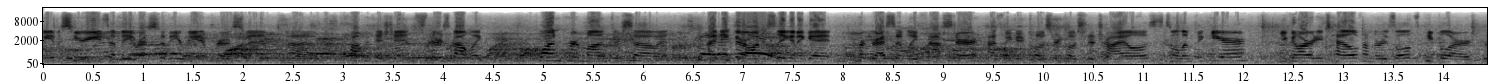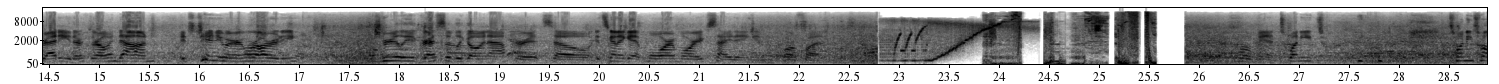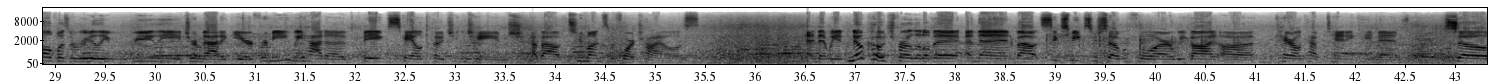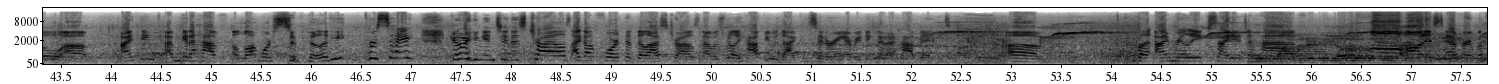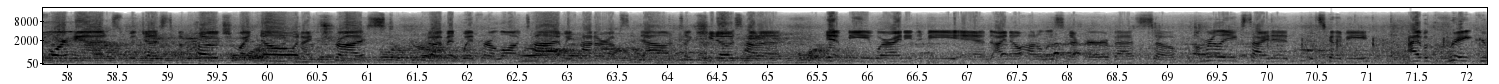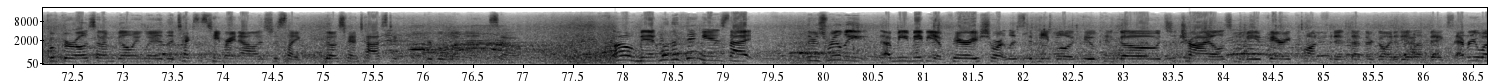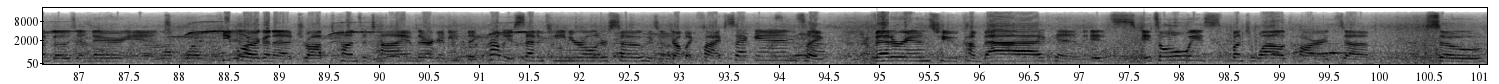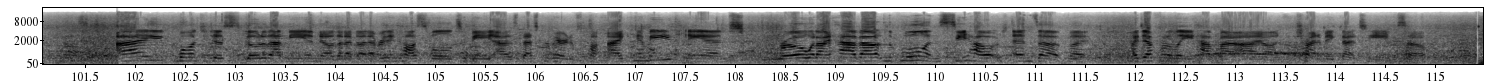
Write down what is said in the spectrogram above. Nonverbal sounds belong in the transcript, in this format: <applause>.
We have a series of the rest of the arena pro swim uh, competitions. There's about like one per month or so, and I think they're obviously going to get progressively faster as we get closer and closer to trials. It's an Olympic year. You can already tell from the results people are ready. They're throwing down. It's January and we're already really aggressively going after it. So it's going to get more and more exciting and more fun. Man, 20, 2012 <laughs> was a really, really dramatic year for me. We had a big scale coaching change about two months before trials. And then we had no coach for a little bit, and then about six weeks or so before we got uh, Carol Capitani came in. So um, I think I'm gonna have a lot more <laughs> stability per se going into this trials. I got fourth at the last trials, and I was really happy with that considering everything that had happened. Um, but I'm really excited to have full honest effort beforehand with just a coach who I know and I trust, who I've been with for a long time. We've had our ups and downs. Like she knows how to get me where I need to be and I know how to listen to her best. So I'm really excited. It's going to be, I have a great group of girls that I'm going with. The Texas team right now is just like the most fantastic group of women. So, oh man. Well, the thing is that there's really, I mean, maybe a very short list of people who can go to trials and be very confident that they're going to the Olympics. Everyone goes in there and people are going to drop tons of time. There are going to be like probably a 17 year old or so who's going to drop like five seconds, like veterans who come back, and it's, it's always a bunch of wild cards. Um, so want to just go to that meet and know that I've done everything possible to be as best prepared as I can be and throw what I have out in the pool and see how it ends up. But I definitely have my eye on trying to make that team. So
